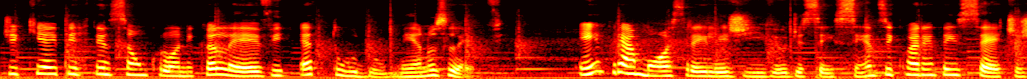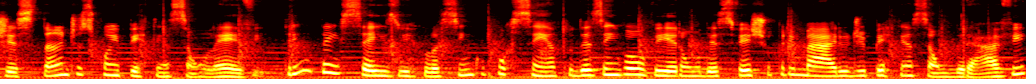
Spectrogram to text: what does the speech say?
de que a hipertensão crônica leve é tudo menos leve. Entre a amostra elegível de 647 gestantes com hipertensão leve, 36,5% desenvolveram o desfecho primário de hipertensão grave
